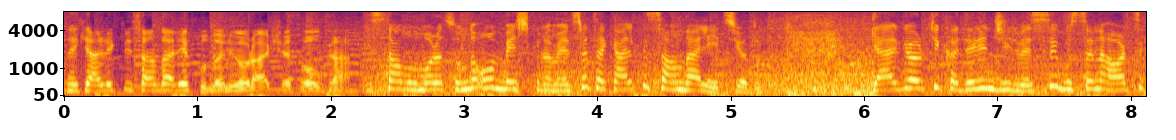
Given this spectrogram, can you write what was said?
tekerlekli sandalye kullanıyor Ayşe Tolga. İstanbul Maratonu'nda 15 kilometre tekerlekli sandalye itiyordum. Gel gör ki kaderin cilvesi bu sene artık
